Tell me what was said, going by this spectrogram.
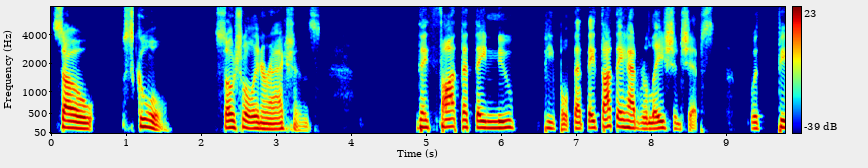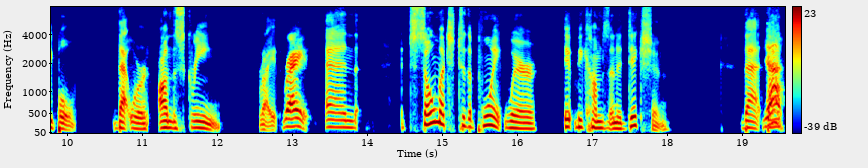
So school, social interactions, they thought that they knew people, that they thought they had relationships with people that were on the screen, right? Right. And so much to the point where it becomes an addiction that yeah. that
